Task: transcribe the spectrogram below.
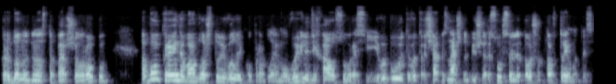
кордону 91-го року, або Україна вам влаштує велику проблему у вигляді хаосу в Росії, і ви будете витрачати значно більше ресурсів для того, щоб там втриматись.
